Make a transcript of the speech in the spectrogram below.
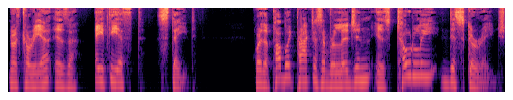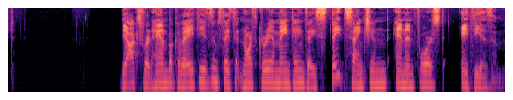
North Korea is an atheist state where the public practice of religion is totally discouraged. The Oxford Handbook of Atheism states that North Korea maintains a state sanctioned and enforced atheism.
